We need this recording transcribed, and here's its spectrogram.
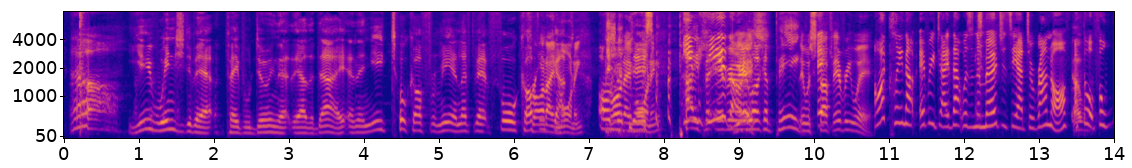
You whinged about people doing that the other day, and then you took off from here and left about four coffee Friday cups morning. on Friday the desk, morning. Paper here, though. everywhere Yes. like a pig. There was stuff everywhere. I clean up every day. That was an emergency. I had to run off. Oh. I thought for one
